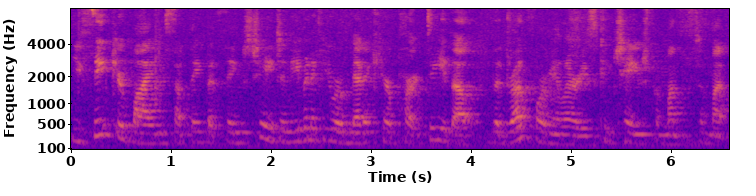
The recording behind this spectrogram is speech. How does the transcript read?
you think you're buying something, but things change. And even if you were Medicare Part D, the, the drug formularies can change from month to month.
